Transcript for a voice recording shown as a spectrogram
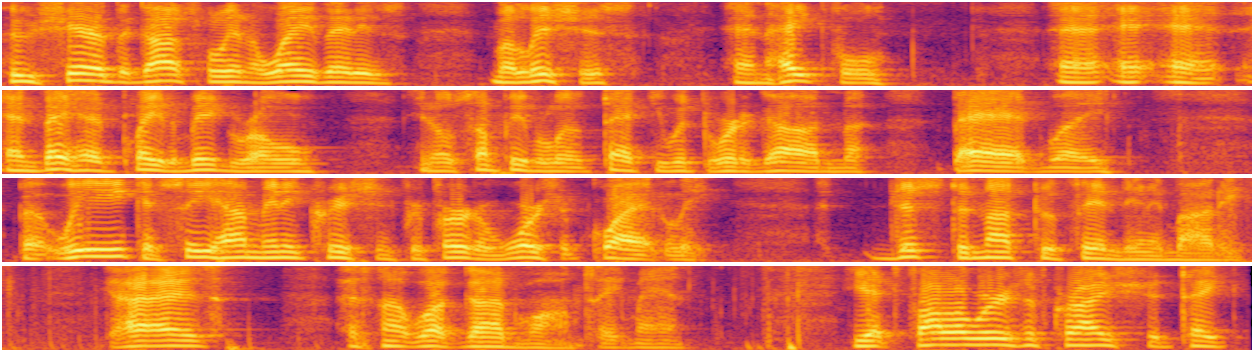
who share the gospel in a way that is malicious and hateful, and, and, they had played a big role. You know, some people attack you with the Word of God in a bad way. But we can see how many Christians prefer to worship quietly, just to not to offend anybody. Guys, that's not what God wants, amen. Yet followers of Christ should take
